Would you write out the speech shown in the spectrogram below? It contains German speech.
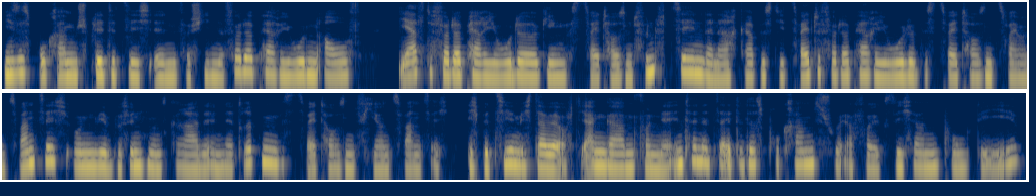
Dieses Programm splittet sich in verschiedene Förderperioden auf die erste Förderperiode ging bis 2015, danach gab es die zweite Förderperiode bis 2022 und wir befinden uns gerade in der dritten bis 2024. Ich beziehe mich dabei auf die Angaben von der Internetseite des Programms schulerfolgsichern.de.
